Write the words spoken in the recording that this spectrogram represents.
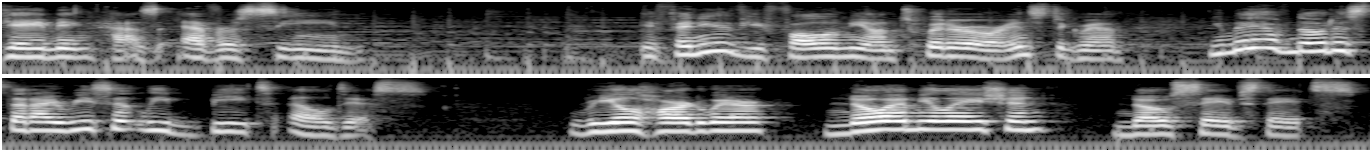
gaming has ever seen. If any of you follow me on Twitter or Instagram, you may have noticed that I recently beat Eldis. Real hardware, no emulation, no save states.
